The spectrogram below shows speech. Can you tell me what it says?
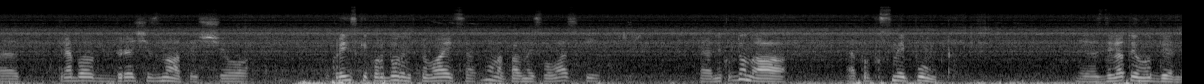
Е, треба, до речі, знати, що український кордон відкривається, ну, напевно, і словацький. Е, не кордон, а е, пропускний пункт е, з 9 години.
